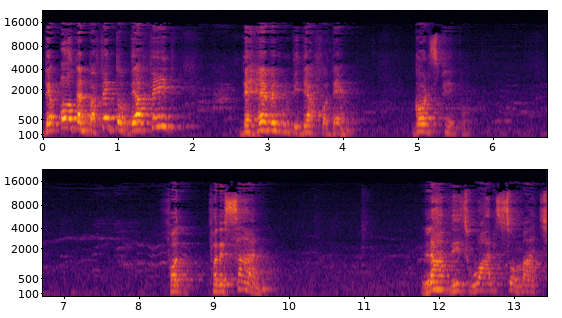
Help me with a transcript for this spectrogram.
the author and perfecter of their faith, the heaven will be there for them. God's people. For, for the Son loved this world so much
